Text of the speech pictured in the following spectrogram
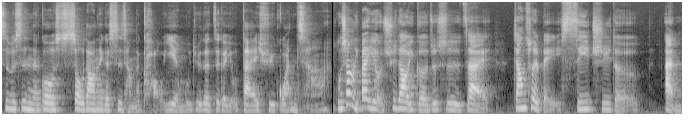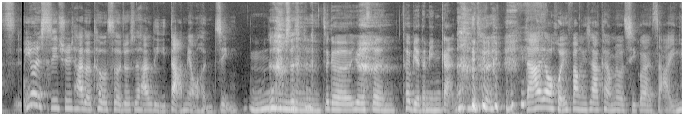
是不是能够受到那个市场的考验？我觉得这个有待去观察。我上礼拜也有去到一个，就是在江翠北 C 区的案子，因为 C 区它的特色就是它离大庙很近。嗯，这个月份特别的敏感。对，等下要回放一下，看有没有奇怪的杂音。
